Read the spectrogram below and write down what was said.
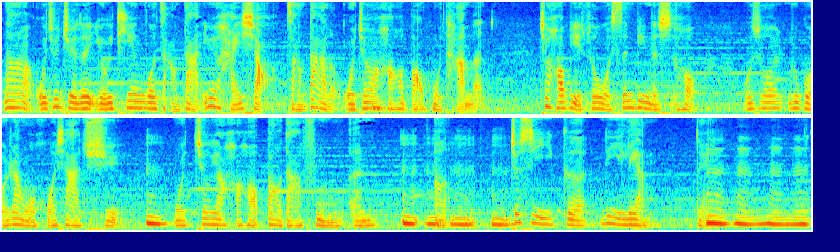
那我就觉得有一天我长大，因为还小，长大了我就要好好保护他们。嗯、就好比说我生病的时候，我说如果让我活下去，嗯，我就要好好报答父母恩。嗯嗯嗯嗯，嗯，就是一个力量。对，嗯嗯嗯嗯。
